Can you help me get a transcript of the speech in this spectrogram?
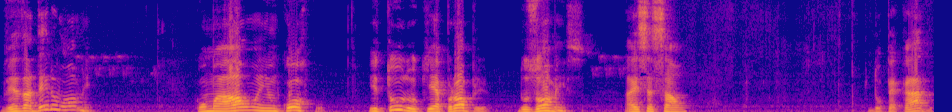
verdadeiro homem, com uma alma e um corpo, e tudo o que é próprio dos homens, à exceção do pecado.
